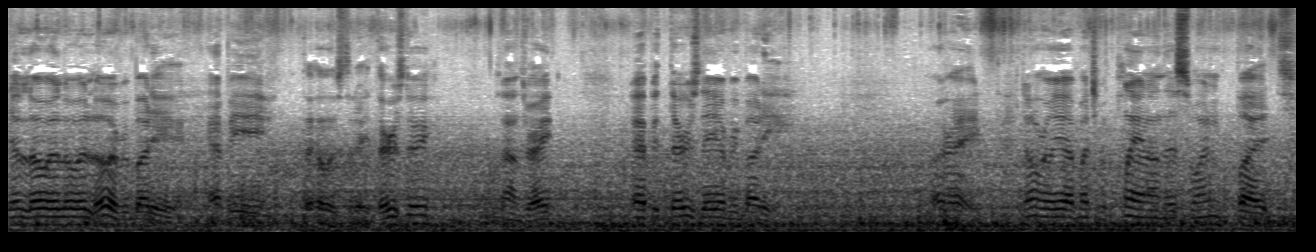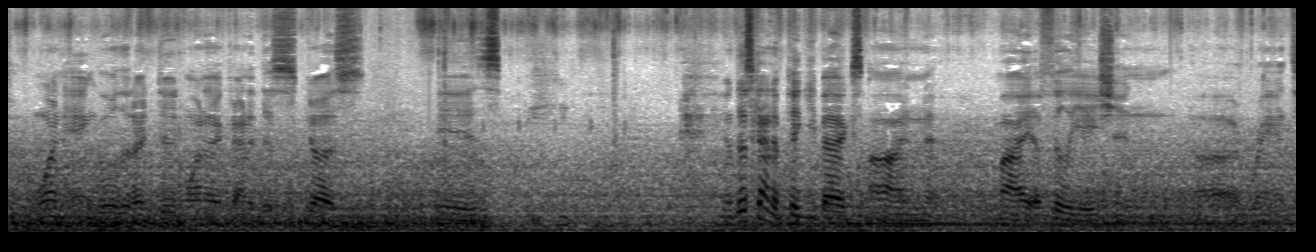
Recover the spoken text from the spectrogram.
hello, hello, hello, everybody. Happy, the hell is today? Thursday? Sounds right. Happy Thursday, everybody. All right, don't really have much of a plan on this one, but one angle that I did want to kind of discuss is you know, this kind of piggybacks on my affiliation uh, rant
